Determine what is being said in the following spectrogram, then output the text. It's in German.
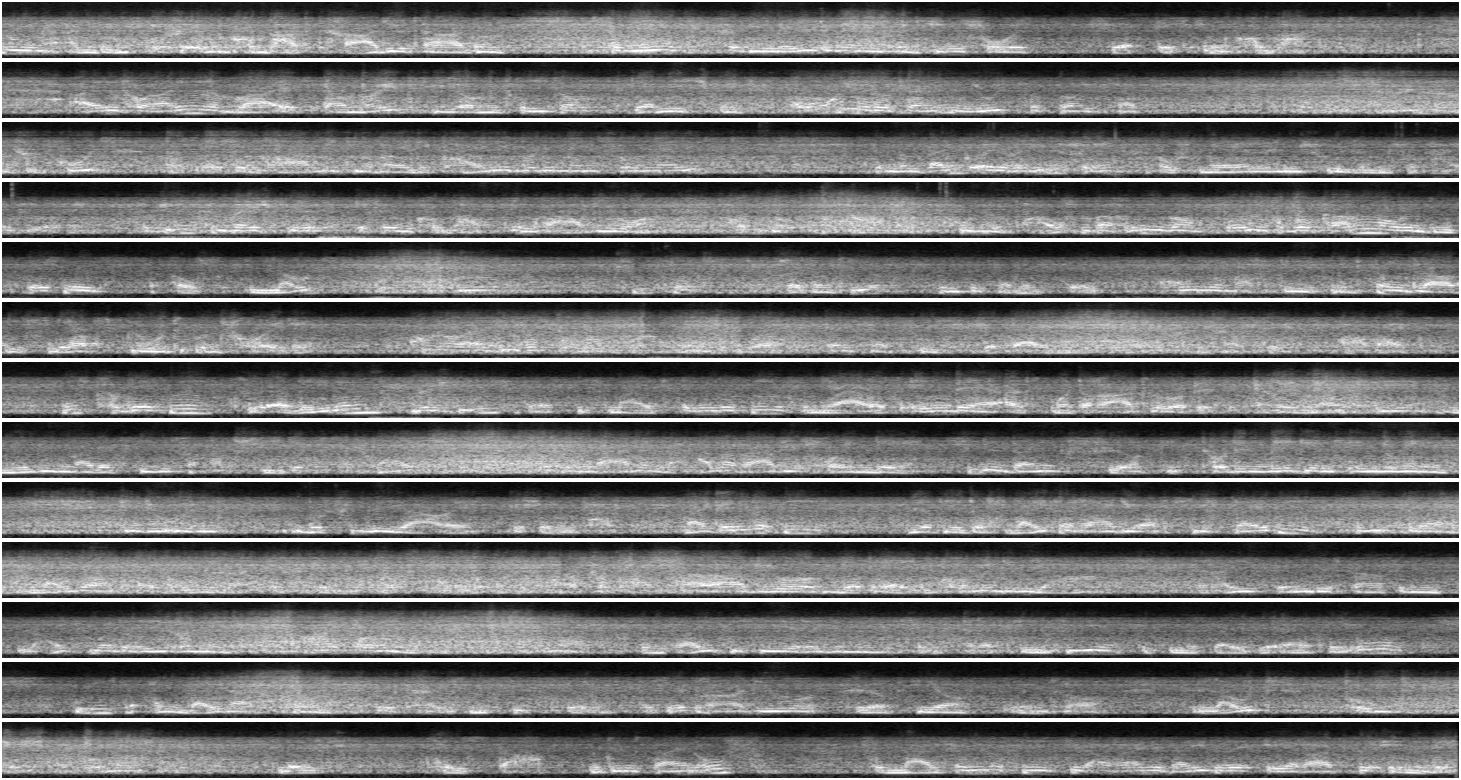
Teilnahme an den FM Kompakt Radiotagen sowie für die Meldungen und Infos für FM Kompakt. Allen voran war es erneut Jörn Krieger, der mich mit hochinteressanten News versorgt hat. Schön und tut gut, dass FMK mittlerweile keine Monumentshow mehr ist, sondern dank eurer Hilfe auf mehreren Schultern verteilt wurde. So ging zum Beispiel FM Kompakt im Radio von Kuno Taufenbach über, unser Programm und die Specials auf laut präsentiert und zusammenstellt. Kuno macht dies mit unglaublich viel Herzblut und Freude. Kuno, an dieser Stelle ganz herzlich für deine harte Arbeit. Nicht vergessen zu erwähnen möchte ich, dass sich Mike Anderson zum Jahresende als Moderator des RMRC Medienmagazins verabschiedet. Im Namen aller Radiofreunde vielen Dank für die tollen Mediensendungen, die du uns über viele Jahre geschenkt hast. Mike Anderson wird jedoch weiter radioaktiv bleiben, wie er leider bei der Radio wird er im kommenden Jahr drei Sendestaffeln live moderieren. Davon 30-Jährigen von RTI bzw. RTO und an Weihnachten Kreisen 17. Das Webradio hört ihr unter laut.fm slash Telstar. Mit dem Sign-Off von Mike Anderson geht auch eine weitere Ära zu Ende.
